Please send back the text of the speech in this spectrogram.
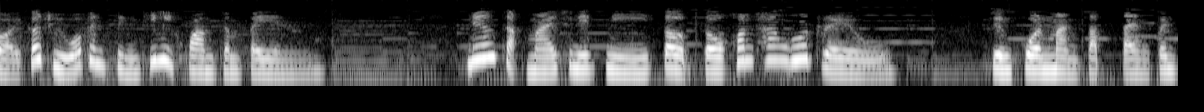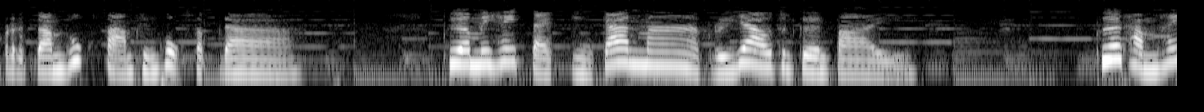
บ่อยๆ ก็ถือว่าเป็นสิ่งที่มีความจำเป็น เนื่องจากไม้ชนิดนี้เติบโตค่อนข้างรวดเร็ว จึงควรหมั่นตัดแต่งเป็นประจำทุก 3-6 สัปดาห์ เพื่อไม่ให้แตกกิ่งก้านมากหรือยาวจนเกินไป เพื่อทำให้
